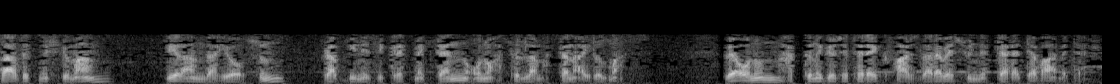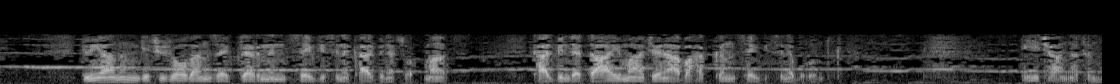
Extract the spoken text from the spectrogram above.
sadık Müslüman bir an dahi olsun Rabbini zikretmekten, onu hatırlamaktan ayrılmaz. Ve onun hakkını gözeterek farzlara ve sünnetlere devam eder. Dünyanın geçici olan zevklerinin sevgisini kalbine sokmaz. Kalbinde daima Cenab-ı Hakk'ın sevgisini bulundurur. İyice anladın mı?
